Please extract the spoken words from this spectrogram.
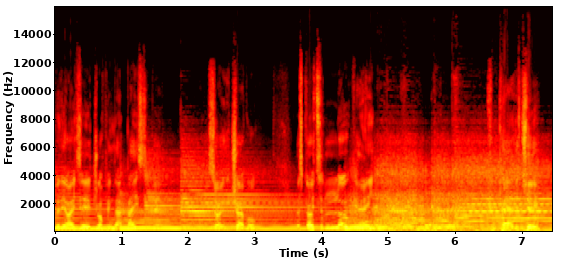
With the idea of dropping that bass a bit. Sorry, the treble. Let's go to the low gain. Compare the two.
